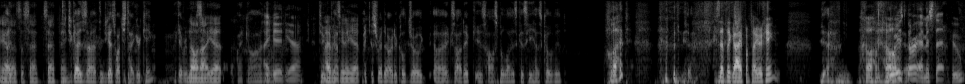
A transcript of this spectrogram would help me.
Yeah, I- that's a sad, sad thing. Did you guys uh, did you guys watch Tiger King? Like everybody? no, not yet. Oh my god! I never- did, yeah. Dude, I haven't uh, seen it yet. I just read an article. Joe uh, Exotic is hospitalized because he has COVID. What? yeah, Is that the guy from Tiger King? yeah. Oh Who no! is sorry? I missed that. Who?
